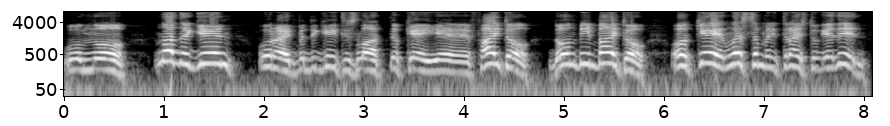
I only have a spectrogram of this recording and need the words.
Oh no, not again. All right, but the gate is locked. Okay, uh, Fighto, don't be Bito. Okay, unless somebody tries to get in,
